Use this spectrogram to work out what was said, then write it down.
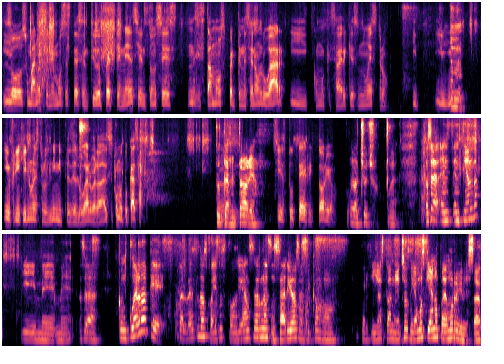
los humanos tenemos este sentido de pertenencia, entonces necesitamos pertenecer a un lugar y como que saber que es nuestro. Y y mm. infringir nuestros límites del lugar, ¿verdad? Es como tu casa. Tu territorio. Sí, es tu territorio. Puro chucho. O sea, entiendo y me, me, o sea, concuerdo que tal vez los países podrían ser necesarios, así como porque ya están hechos, digamos que ya no podemos regresar,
